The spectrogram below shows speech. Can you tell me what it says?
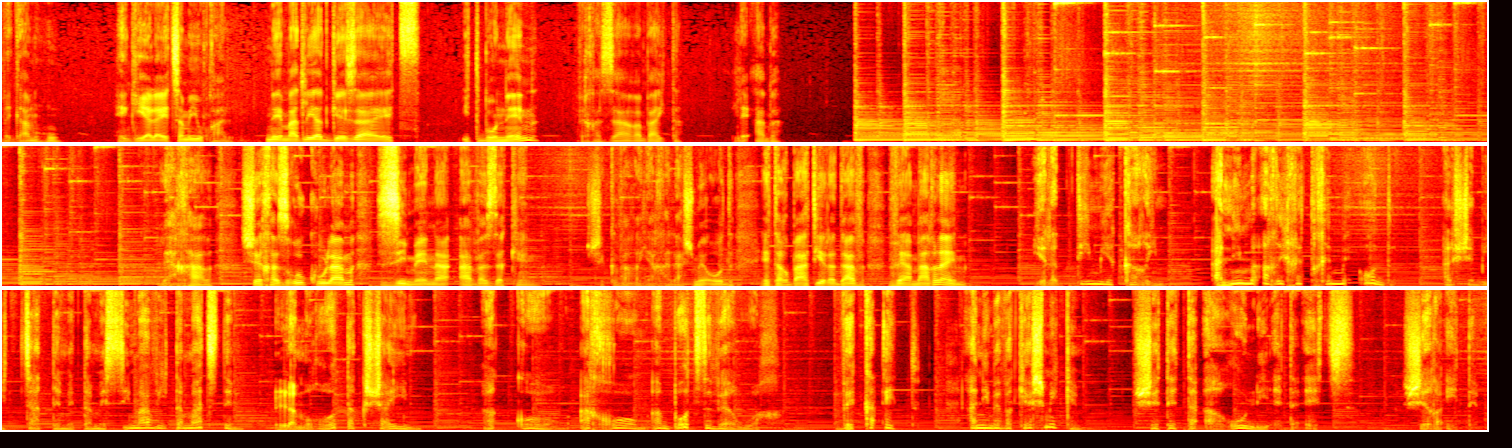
וגם הוא הגיע לעץ המיוחל, נעמד ליד גזע העץ, התבונן וחזר הביתה, לאבא. לאחר שחזרו כולם, זימן האב הזקן, שכבר היה חלש מאוד, את ארבעת ילדיו, ואמר להם, ילדים יקרים, אני מעריך אתכם מאוד על שביצעתם את המשימה והתאמצתם, למרות הקשיים, הקור, החום, הבוץ והרוח. וכעת, אני מבקש מכם שתתארו לי את העץ שראיתם.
